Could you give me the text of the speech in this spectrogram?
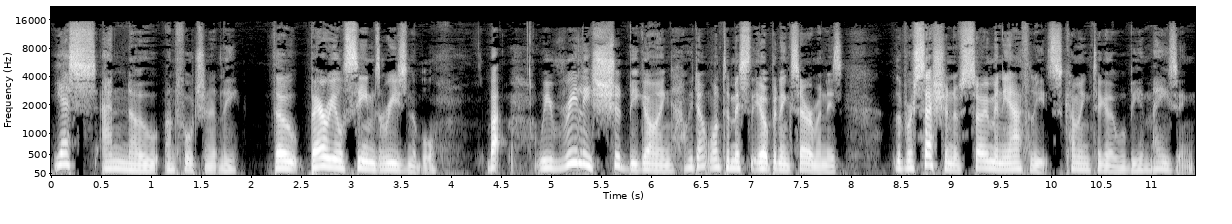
Yes and no, unfortunately. Though burial seems reasonable. But we really should be going. We don't want to miss the opening ceremonies. The procession of so many athletes coming together will be amazing.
